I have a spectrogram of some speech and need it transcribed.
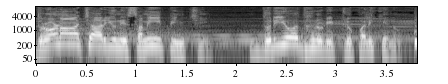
ద్రోణాచార్యుని సమీపించి దుర్యోధనుడిట్లు పలికెను.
